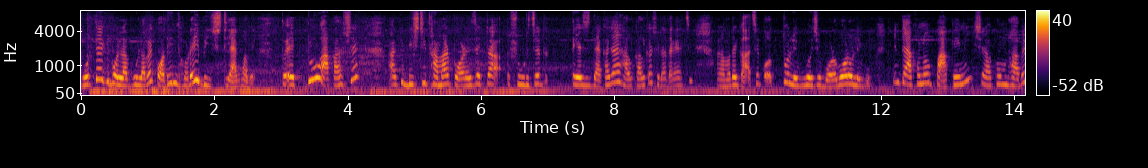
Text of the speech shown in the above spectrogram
ভোর থেকে কি বললাম, ভুল হবে, কদিন ধরেই বৃষ্টি একভাবে। তো একটু আকাশে আর কি বৃষ্টি থামার পরে যে একটা সূর্যের তেজ দেখা যায়, হালকা হালকা সেটা দেখা যাচ্ছে। আর আমাদের গাছে কত লেবু হয়েছে, বড় বড় লেবু। কিন্তু এখনও পাকেনি, সেরকমভাবে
